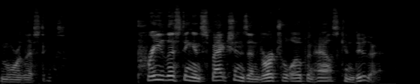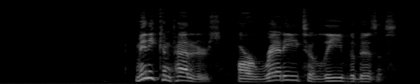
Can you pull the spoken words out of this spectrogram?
more listings. Pre listing inspections and virtual open house can do that. Many competitors are ready to leave the business.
